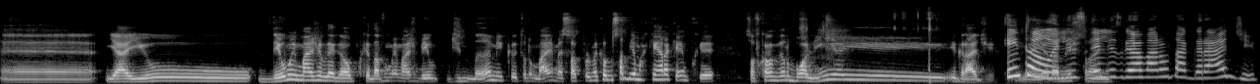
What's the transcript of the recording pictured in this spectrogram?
É, e aí o. Deu uma imagem legal, porque dava uma imagem meio dinâmica e tudo mais, mas só que o problema é que eu não sabia mais quem era quem, porque só ficava vendo bolinha e, e grade. E Então, meio eles, eles gravaram da grade,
